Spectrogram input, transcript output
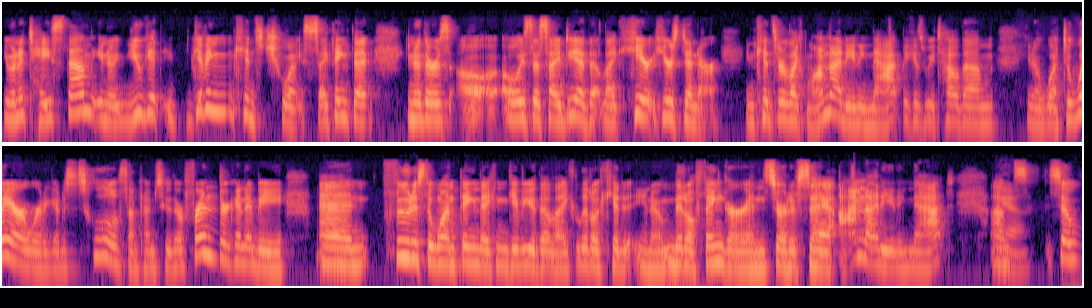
you want to taste them. You know, you get giving kids choice. I think that you know there's always this idea that like here here's dinner, and kids are like, well, I'm not eating that because we tell them you know what to wear, where to go to school, sometimes who their friends are going to be, and food is the one thing they can give you the like little kid you know middle finger and sort of say, I'm not eating that. Um, yeah. So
